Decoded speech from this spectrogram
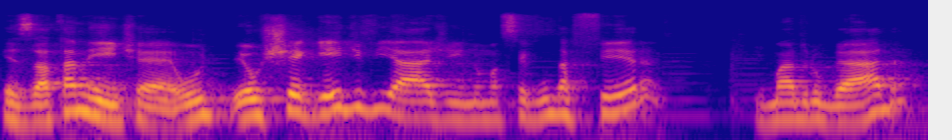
Exatamente, é. Eu cheguei de viagem numa segunda-feira, de madrugada,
